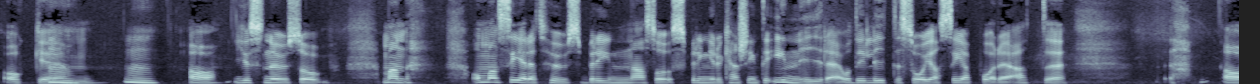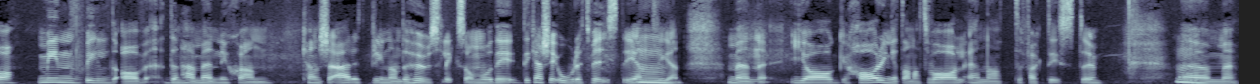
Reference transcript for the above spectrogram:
och ehm, ja, just nu så... Man, om man ser ett hus brinna så springer du kanske inte in i det. Och det är lite så jag ser på det. Att eh, ja, Min bild av den här människan kanske är ett brinnande hus. Liksom, och det, det kanske är orättvist egentligen. Men jag har inget annat val än att faktiskt eh, ehm,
